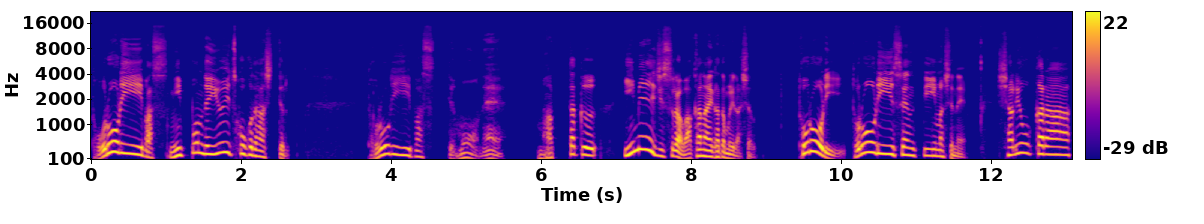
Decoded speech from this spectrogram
トロリーバス。日本で唯一ここで走ってる。トロリーバスってもうね全くイメージすら湧かない方もいらっしゃる。トロリートロリー線って言いましてね車両から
